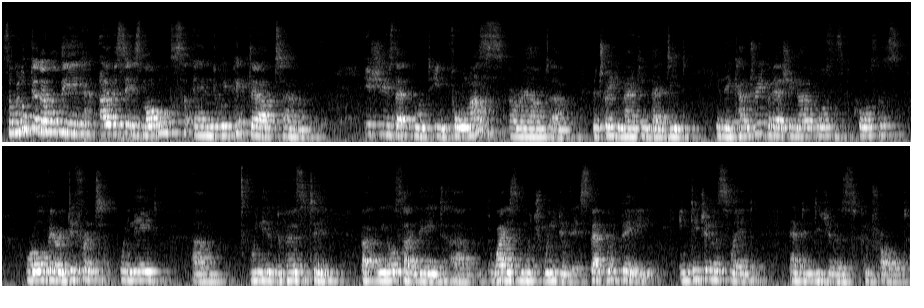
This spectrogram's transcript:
So we looked at all the overseas models and we picked out um, issues that would inform us around um, the treaty making they did in their country. But as you know, horses for courses, we're all very different. We need, um, we need a diversity but we also need um, ways in which we do this. That would be Indigenous led and Indigenous controlled.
